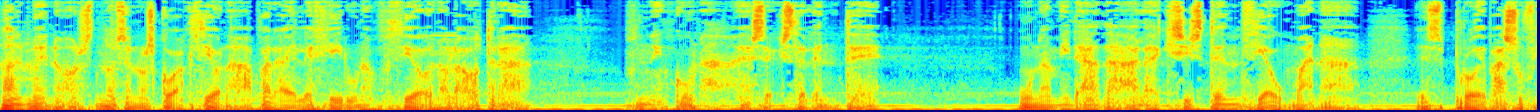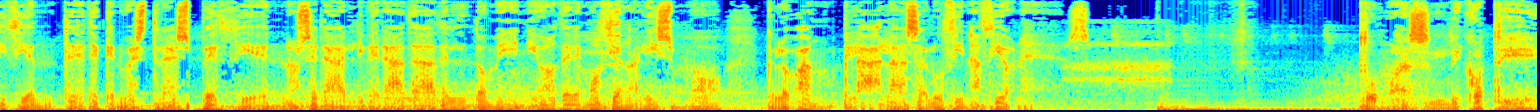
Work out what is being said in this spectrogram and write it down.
Al menos no se nos coacciona para elegir una opción o la otra. Ninguna es excelente. Una mirada a la existencia humana es prueba suficiente de que nuestra especie no será liberada del dominio del emocionalismo que lo ancla a las alucinaciones. Tomás Licotti,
